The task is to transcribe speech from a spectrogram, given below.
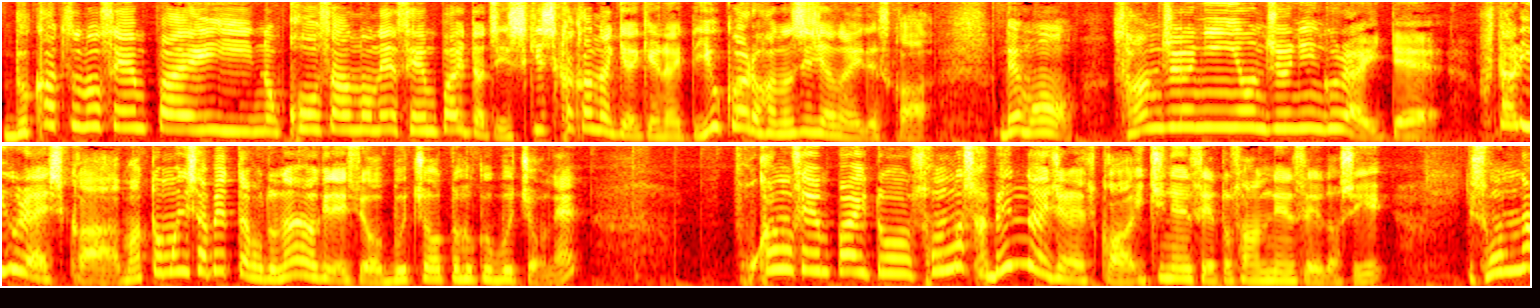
部活の先輩の高3のね、先輩たちに色紙書かなきゃいけないってよくある話じゃないですか。でも、30人、40人ぐらいいて、2人ぐらいしかまともに喋ったことないわけですよ。部長と副部長ね。他の先輩とそんな喋んないじゃないですか。1年生と3年生だし。そんな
